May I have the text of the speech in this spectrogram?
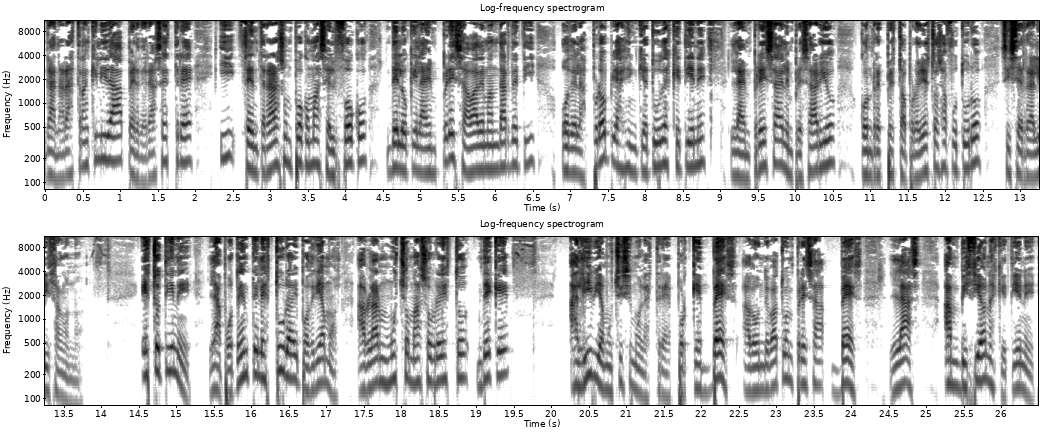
ganarás tranquilidad, perderás estrés y centrarás un poco más el foco de lo que la empresa va a demandar de ti o de las propias inquietudes que tiene la empresa, el empresario, con respecto a proyectos a futuro, si se realizan o no. Esto tiene la potente lectura, y podríamos hablar mucho más sobre esto, de que alivia muchísimo el estrés porque ves a dónde va tu empresa, ves las ambiciones que tiene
